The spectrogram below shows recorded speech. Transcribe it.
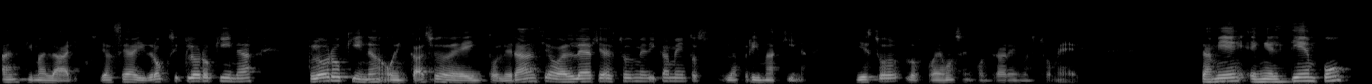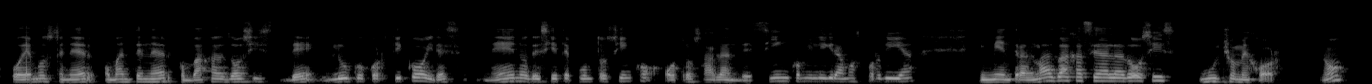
antimaláricos, ya sea hidroxicloroquina, cloroquina o en caso de intolerancia o alergia a estos medicamentos, la primaquina. Y esto los podemos encontrar en nuestro medio. También en el tiempo podemos tener o mantener con bajas dosis de glucocorticoides, menos de 7.5, otros hablan de 5 miligramos por día, y mientras más baja sea la dosis, mucho mejor, ¿no?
